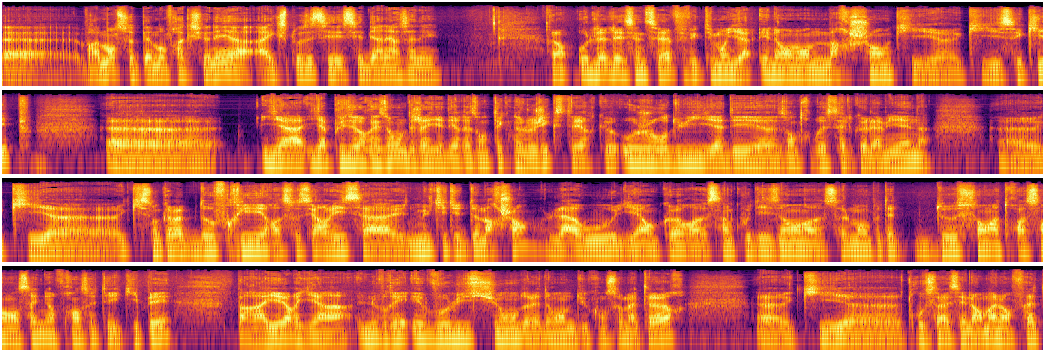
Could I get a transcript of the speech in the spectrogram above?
euh, Vraiment, ce paiement fractionné a, explosé ces, dernières années? Alors, au-delà de la SNCF, effectivement, il y a énormément de marchands qui, euh, qui s'équipent. Euh, il y, a, il plusieurs raisons. Déjà, il y a des raisons technologiques, c'est-à-dire qu'aujourd'hui, il y a des euh, entreprises telles que la mienne euh, qui, euh, qui sont capables d'offrir ce service à une multitude de marchands, là où il y a encore 5 ou 10 ans, seulement peut-être 200 à 300 enseignes en France étaient équipées. Par ailleurs, il y a une vraie évolution de la demande du consommateur qui trouve ça assez normal, en fait,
